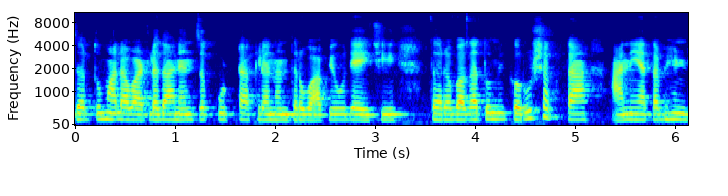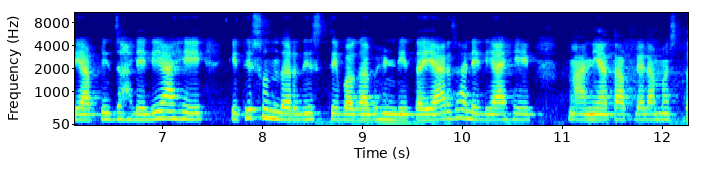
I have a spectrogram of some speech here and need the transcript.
जर तुम्हाला वाटलं दाण्यांचं कूट टाकल्यानंतर वाफ येऊ द्यायची तर बघा तुम्ही करू शकता. आणि आता भेंडी आपली झालेली आहे. किती सुंदर दिसते बघा. भेंडी तयार झालेली आहे. आणि आता आपल्याला मस्त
